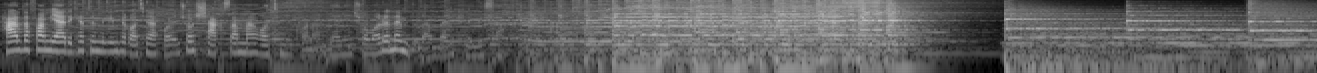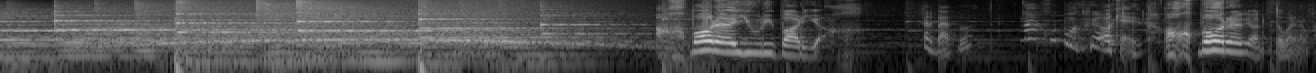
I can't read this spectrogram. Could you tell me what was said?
هر دفعه هم یه حرکت رو میگیم که قاطی نکنین. چون شخصا من قاطی می‌کنم. یعنی شما رو نمی‌دونم ولی خیلی سخته. اخبار یوری باریاخ. خیلی بد بود؟ نه خوب بود. اوکی. اخبار یعنی دوباره نمی‌خواد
